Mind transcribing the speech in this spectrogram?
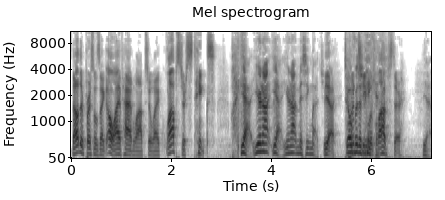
the other person was like, "Oh, I've had lobster. Like lobster stinks." Like yeah, you're not. Yeah, you're not missing much. yeah, go don't for the cheat bacon. with lobster. Yeah.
